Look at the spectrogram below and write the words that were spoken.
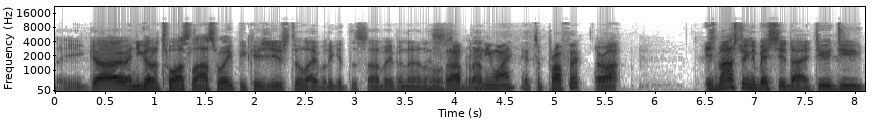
There you go. And you got it twice last week because you're still able to get the sub even though the horse Sub, anyway, it's a profit. All right. Is mastering the best of your day? Do you, do you,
